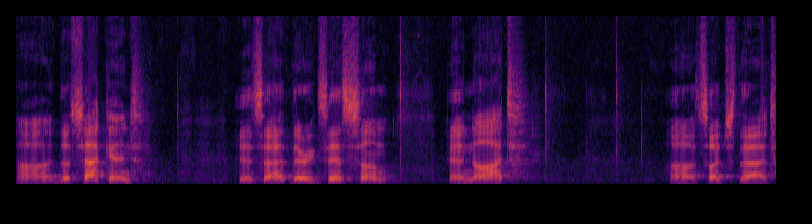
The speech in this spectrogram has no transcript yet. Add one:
Uh, the second is that there exists some and not uh, such that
